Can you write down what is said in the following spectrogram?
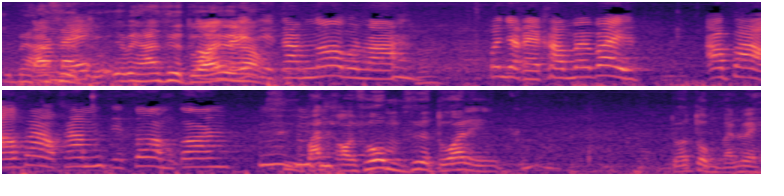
อย่าไปหาซื้อตัวอย่าไปหาซื้อตัวตอนไอ้ไหนพี่น้องสิจำเนาะเพิ่นว่าเพิ่นอยากให้คำไว้ไว้เอาฝ้าเอาฝ้าเอาคำสิซ้อมก่อนซื้อบัตรเขาชมซื้อตัวนี่ตัวตุ่มกันเว้ย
